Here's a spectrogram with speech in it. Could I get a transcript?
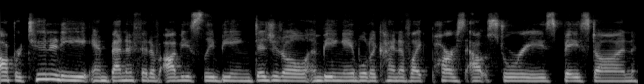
opportunity and benefit of obviously being digital and being able to kind of like parse out stories based on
